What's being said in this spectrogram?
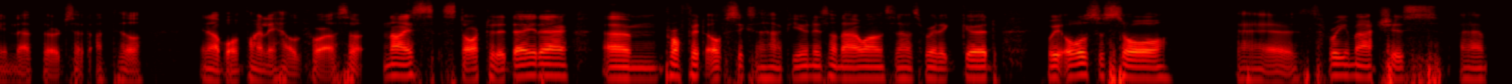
in that third set until In-Albon finally held for us. So nice start to the day there. Um, profit of six and a half units on that one, so that's really good. We also saw uh, three matches, um,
